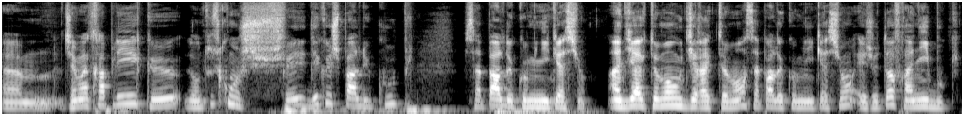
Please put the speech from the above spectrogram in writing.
Euh, j'aimerais te rappeler que dans tout ce qu'on fait, dès que je parle du couple, ça parle de communication. Indirectement ou directement, ça parle de communication et je t'offre un e-book.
